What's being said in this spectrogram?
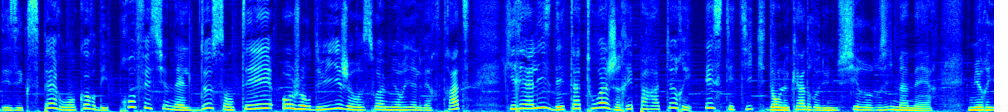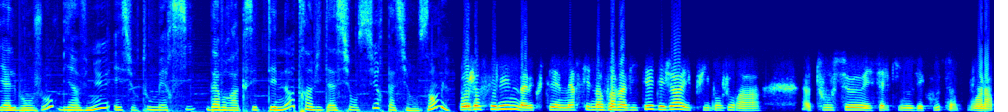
des experts ou encore des professionnels de santé. Aujourd'hui, je reçois Muriel Verstrat qui réalise des tatouages réparateurs et esthétiques dans le cadre d'une chirurgie mammaire. Muriel, bonjour, bienvenue et surtout merci d'avoir accepté notre invitation sur Patients Ensemble. Bonjour Céline, bah, écoutez, merci de m'avoir invité déjà et puis bonjour à, à tous ceux et celles qui nous écoutent. Voilà,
